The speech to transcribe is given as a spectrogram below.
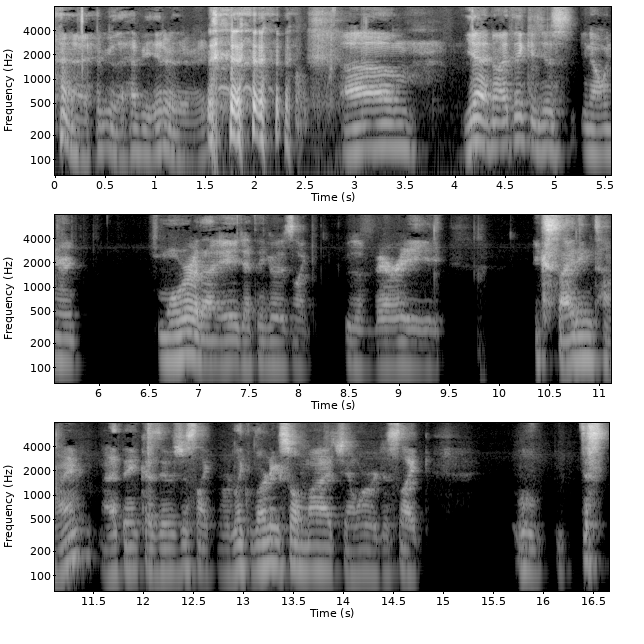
heavy, heavy hitter there, right? um, yeah, no, I think it just you know when you're more of that age, I think it was like it was a very exciting time. I think because it was just like we're like learning so much, and we are just like just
